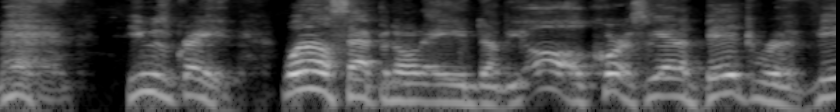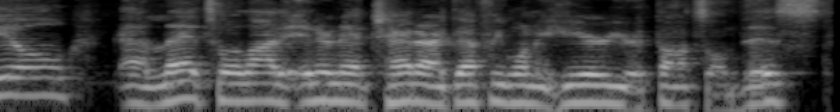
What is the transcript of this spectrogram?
man, he was great. What else happened on AEW? Oh, of course, we had a big reveal that led to a lot of internet chatter. I definitely want to hear your thoughts on this.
